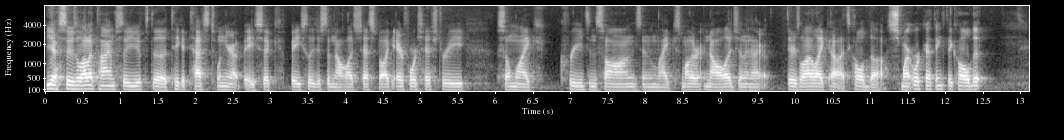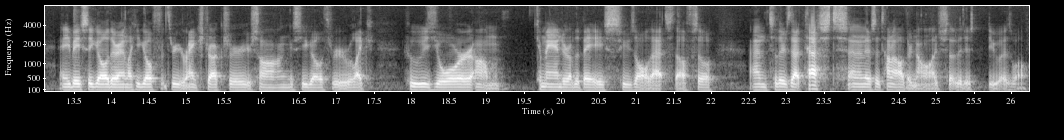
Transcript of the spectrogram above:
Yes, there's a lot of times. So you have to take a test when you're at basic, basically just a knowledge test about like Air Force history, some like creeds and songs, and like some other knowledge. And then uh, there's a lot of like uh, it's called uh, smart work, I think they called it. And you basically go there and like you go through your rank structure, your songs. You go through like who's your um, commander of the base, who's all that stuff. So and so there's that test, and then there's a ton of other knowledge that they just do as well.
